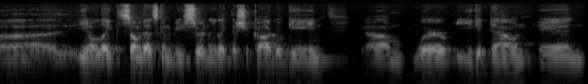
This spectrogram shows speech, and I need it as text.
uh, you know, like some of that's going to be certainly like the Chicago game um, where you get down and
